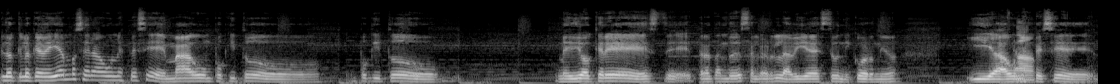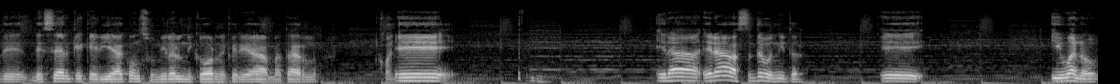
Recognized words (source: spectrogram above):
lo, que- lo que veíamos era una especie de mago un poquito. Un poquito. mediocre, este, tratando de salvar la vida de este unicornio. Y a una Ah. especie de, de- de ser que quería consumir al unicornio, quería matarlo. coño. Eh, era, era bastante bonita. Eh, y bueno,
